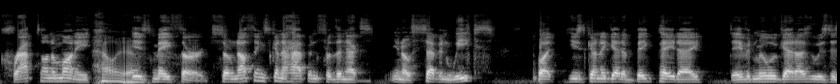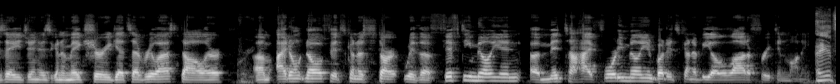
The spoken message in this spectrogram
crap ton of money, Hell yeah. is May 3rd. So nothing's going to happen for the next, you know, 7 weeks, but he's going to get a big payday. David Mulugeta, who is his agent, is going to make sure he gets every last dollar. Um, I don't know if it's going to start with a 50 million, a mid to high 40 million, but it's going to be a lot of freaking money. It's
